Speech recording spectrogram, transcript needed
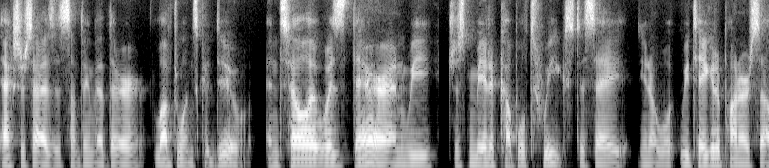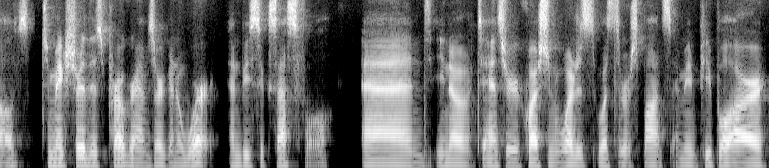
exercise as something that their loved ones could do until it was there and we just made a couple tweaks to say you know we take it upon ourselves to make sure these programs are going to work and be successful and you know to answer your question what is what's the response i mean people are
